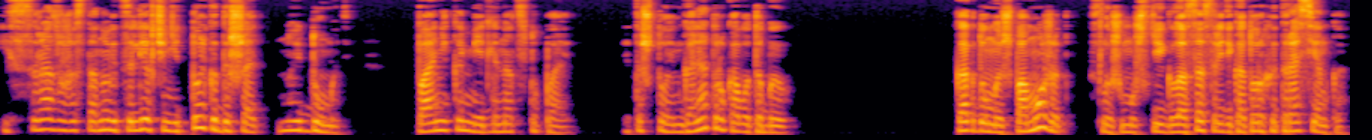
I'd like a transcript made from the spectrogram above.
И сразу же становится легче не только дышать, но и думать. Паника медленно отступает. Это что, ингалятор у кого-то был? «Как думаешь, поможет?» Слышу мужские голоса, среди которых и Тарасенко.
